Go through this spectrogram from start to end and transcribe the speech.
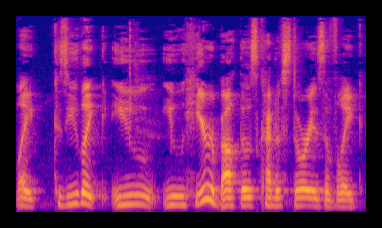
like because you like you you hear about those kind of stories of like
